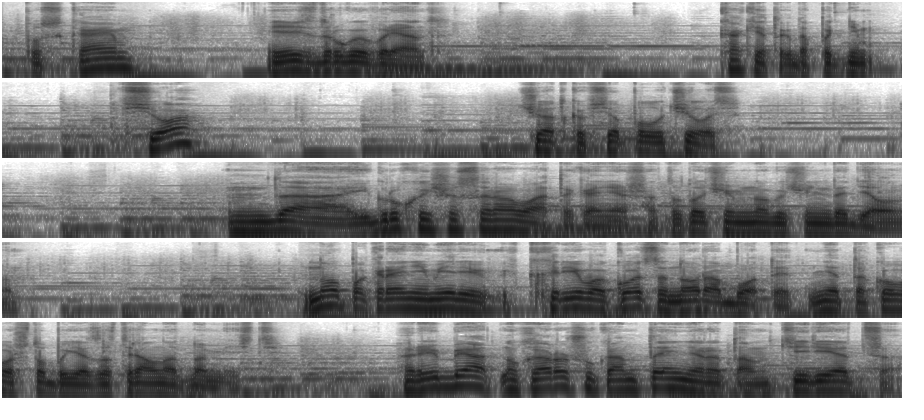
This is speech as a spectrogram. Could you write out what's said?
Отпускаем. Есть другой вариант. Как я тогда подним... Все? Четко все получилось. Да, игруха еще сыровата, конечно. Тут очень много чего недоделано. Но, по крайней мере, криво-косо, но работает. Нет такого, чтобы я застрял на одном месте. Ребят, ну хорош у контейнера там тереться.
